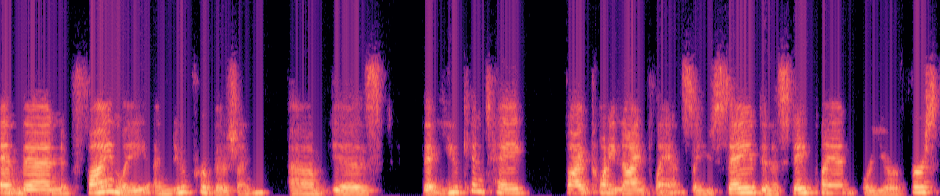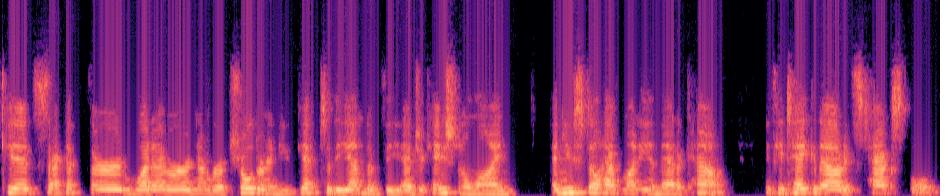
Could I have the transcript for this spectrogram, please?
And then finally, a new provision um, is that you can take 529 plans. So you saved an estate plan for your first kid, second, third, whatever number of children, and you get to the end of the educational line and you still have money in that account. If you take it out, it's taxable.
